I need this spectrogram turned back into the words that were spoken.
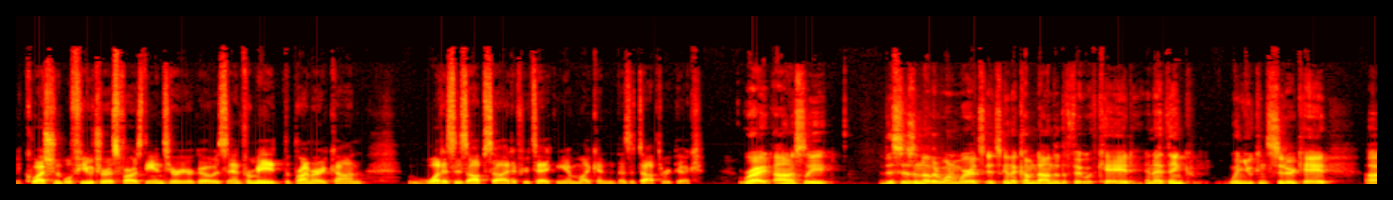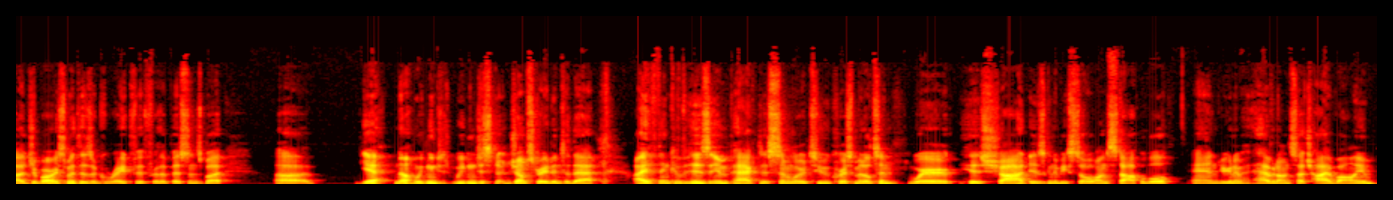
A questionable future as far as the interior goes. And for me, the primary con, what is his upside if you're taking him like as a top three pick? Right. Honestly, this is another one where it's it's going to come down to the fit with Cade, and I think when you consider Cade, uh, Jabari Smith is a great fit for the Pistons. But uh, yeah, no, we can we can just jump straight into that. I think of his impact as similar to Khris Middleton, where his shot is going to be so unstoppable, and you're going to have it on such high volume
